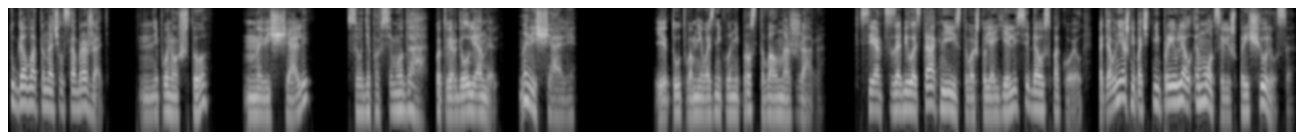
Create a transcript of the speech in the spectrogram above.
туговато начал соображать. Не понял, что? Навещали? «Судя по всему, да», — подтвердил Лионель. «Навещали». И тут во мне возникла не просто волна жара. Сердце забилось так неистово, что я еле себя успокоил, хотя внешне почти не проявлял эмоций, лишь прищурился.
